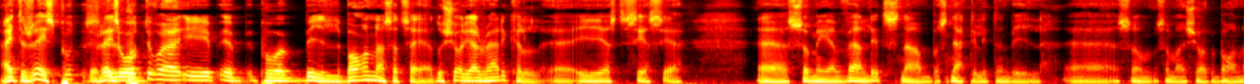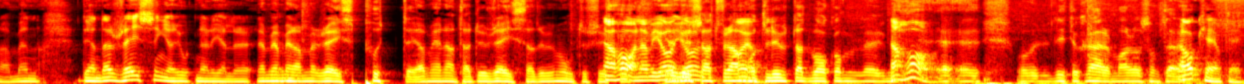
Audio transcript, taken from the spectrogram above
Nej, inte raceputte. Raceputte var jag i, eh, på bilbana så att säga. Då körde jag Radical eh, i STCC. Eh, som är en väldigt snabb och snärtig liten bil eh, som, som man kör på bana. Men det enda racing jag gjort när det gäller... Nej, men jag menar med raceputte. Jag menar inte att du raceade med motorcykel. Jaha, nej, men jag... Du jag, satt framåt, ja, ja. bakom... Eh. Eh, eh, och lite skärmar och sånt där. Okej, okay, okej.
